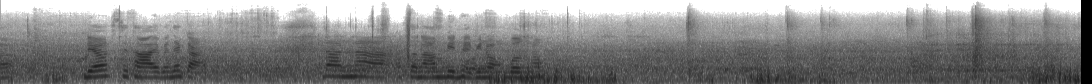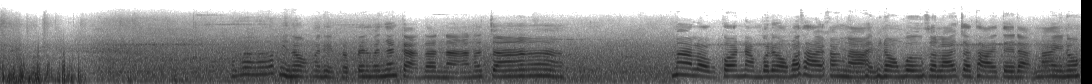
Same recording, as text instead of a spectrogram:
อเดี๋ยวสิทายบรรยากาศ ด้านหน้าสนามบินให้พี่น้องเบิ่งเนาะว้าวพี่น้องอันนี้ก็เป็นบรรยากาศด้านหน้านะจ้า มาหลอบก่อนนำบริออกมาทายข้างหน้าให้พี่น้องเบิงสไลด์จะทายแต่ด้านในเนาะ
